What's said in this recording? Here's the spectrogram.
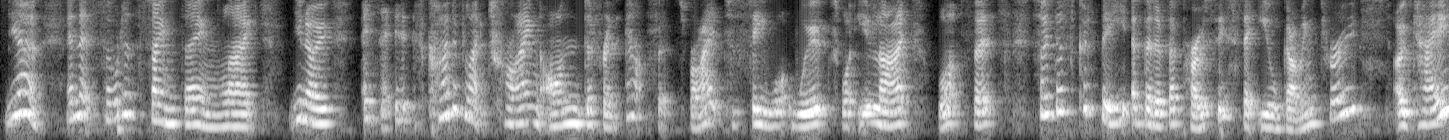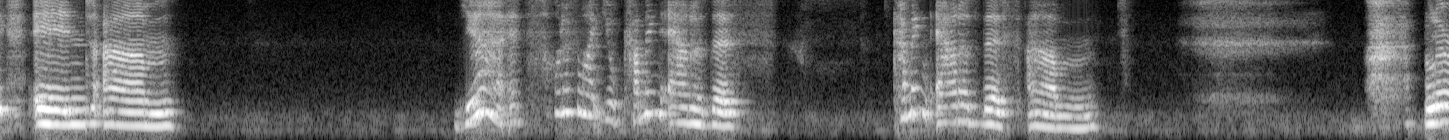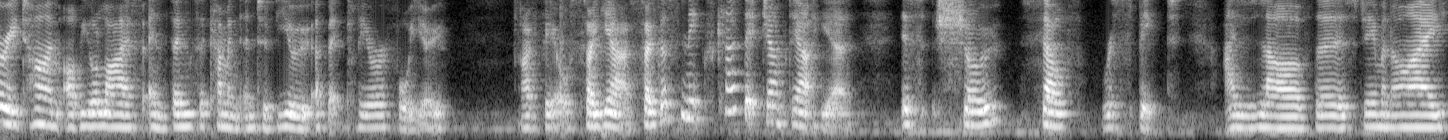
Yeah, and that's sort of the same thing. Like, you know, it's, it's kind of like trying on different outfits, right? To see what works, what you like, what fits. So this could be a bit of a process that you're going through, okay? And um, yeah, it's sort of like you're coming out of this, coming out of this um, blurry time of your life and things are coming into view a bit clearer for you, I feel. So yeah, so this next card that jumped out here is show self-respect. I love this, Gemini.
